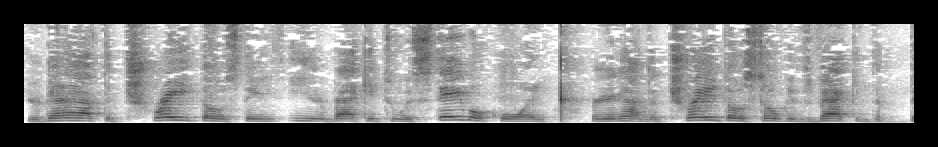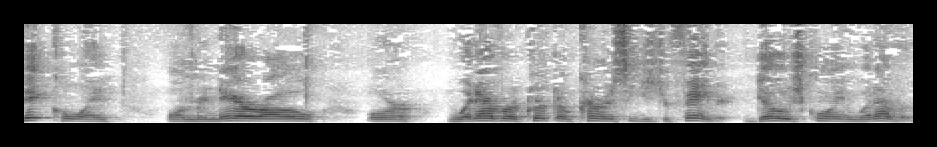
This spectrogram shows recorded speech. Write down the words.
you're going to have to trade those things either back into a stable coin or you're going to have to trade those tokens back into Bitcoin or Monero or whatever cryptocurrency is your favorite, Dogecoin, whatever.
